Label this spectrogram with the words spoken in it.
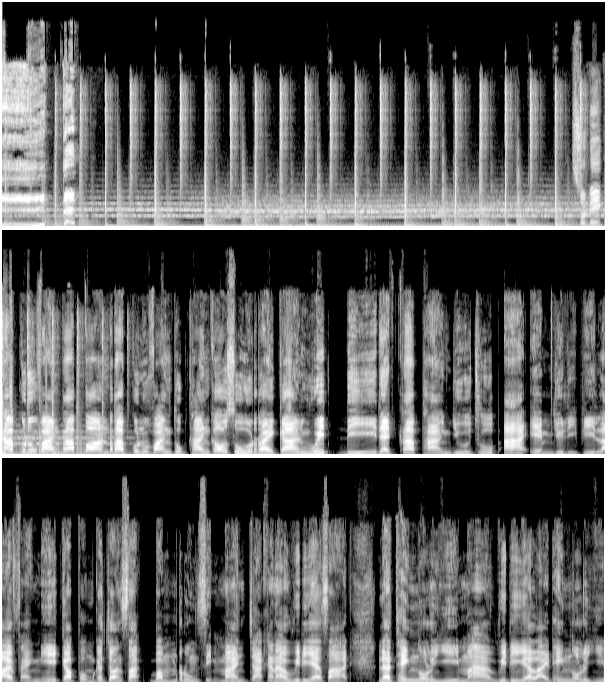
ีเด็ด ดีครับคุณผู้ฟังครับต้อนรับคุณผู้ฟังทุกท่านเข้าสู่รายการวิทย์ดีเด็ดครับทาง YouTube RM UDP Live แห่งนี้กับผมกระจรศักดิ์บำรุงสินมั่นจากคณะวิทยาศาสตร์ และเทคโนโลยี มหาวิทยาลัยเทคโนโลยี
